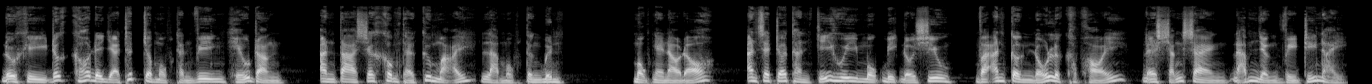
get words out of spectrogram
đôi khi rất khó để giải thích cho một thành viên hiểu rằng anh ta sẽ không thể cứ mãi là một tân binh. Một ngày nào đó, anh sẽ trở thành chỉ huy một biệt đội siêu và anh cần nỗ lực học hỏi để sẵn sàng đảm nhận vị trí này.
